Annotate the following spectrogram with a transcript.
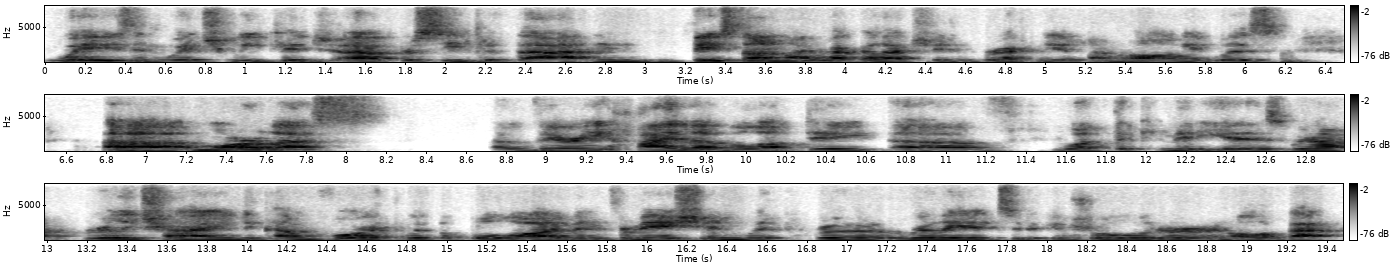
ways in which we could uh proceed with that, and based on my recollection, correct me if I'm wrong, it was uh more or less a very high level update of what the committee is. We're not really trying to come forth with a whole lot of information with uh, related to the control order and all of that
